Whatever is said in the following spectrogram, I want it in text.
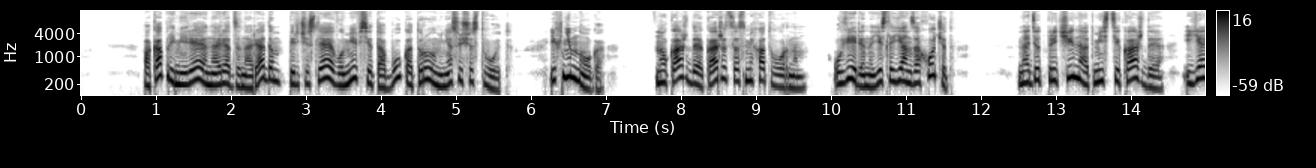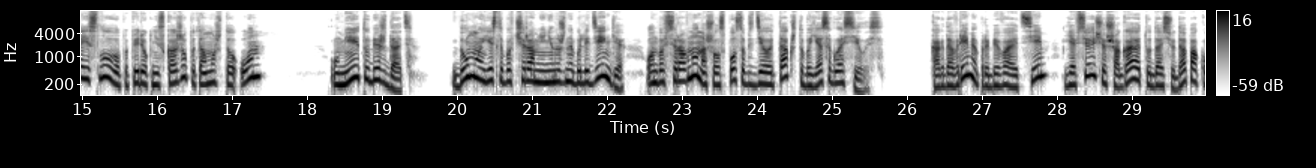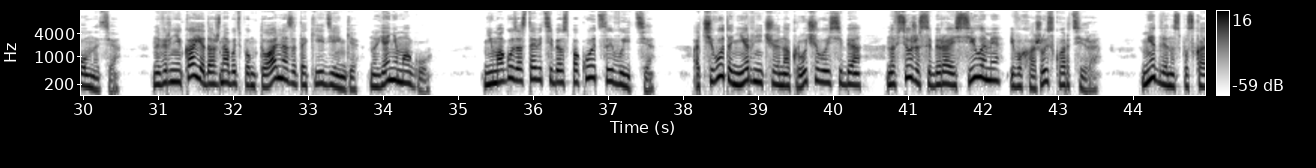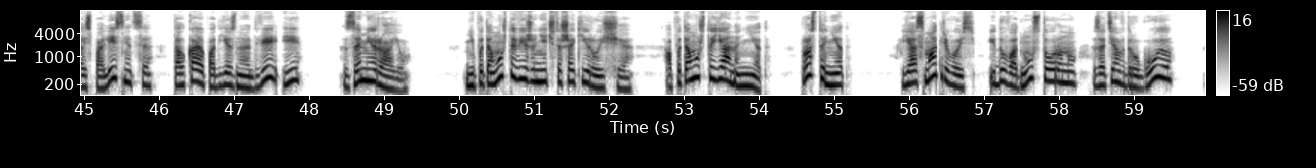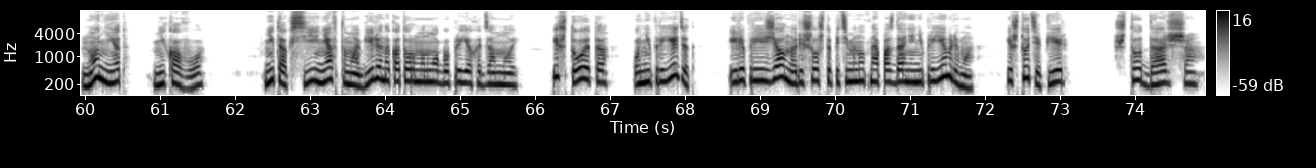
Пока, примеряя наряд за нарядом, перечисляя в уме все табу, которые у меня существуют. Их немного, но каждое кажется смехотворным. Уверена, если Ян захочет, найдет причины отмести каждое И я и слова поперек не скажу, потому что он умеет убеждать. Думаю, если бы вчера мне не нужны были деньги, он бы все равно нашел способ сделать так, чтобы я согласилась. Когда время пробивает семь, я все еще шагаю туда-сюда по комнате. Наверняка я должна быть пунктуальна за такие деньги, но я не могу. Не могу заставить себя успокоиться и выйти. От чего-то нервничаю, накручиваю себя, но все же собираюсь силами и выхожу из квартиры. Медленно спускаюсь по лестнице, толкаю подъездную дверь и... замираю. Не потому что вижу нечто шокирующее, а потому что Яна нет. Просто нет. Я осматриваюсь, иду в одну сторону, затем в другую, но нет, никого. Ни такси, ни автомобиля, на котором он мог бы приехать за мной. И что это? Он не приедет? Или приезжал, но решил, что пятиминутное опоздание неприемлемо? И что теперь? Что дальше?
